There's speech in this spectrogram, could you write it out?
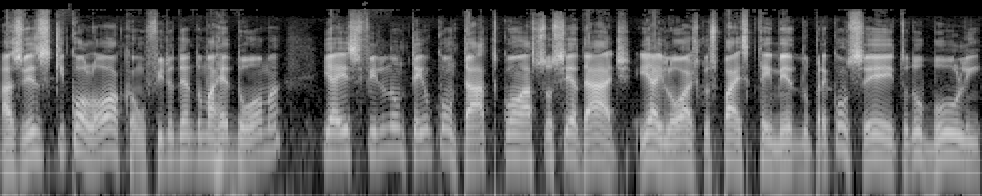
às vezes que colocam o filho dentro de uma redoma e aí esse filho não tem o contato com a sociedade. E aí, lógico, os pais que têm medo do preconceito, do bullying,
